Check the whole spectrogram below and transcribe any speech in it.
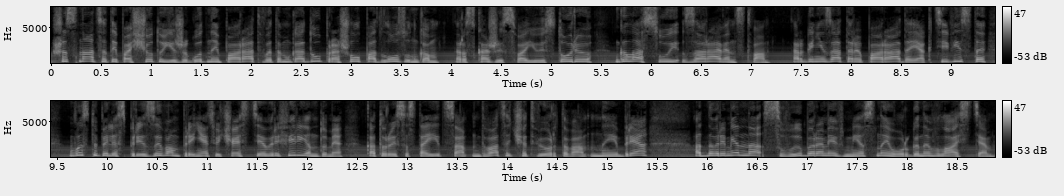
16-й по счету ежегодный парад в этом году прошел под лозунгом «Расскажи свою историю, голосуй за равенство». Организаторы парада и активисты выступили с призывом принять участие в референдуме, который состоится 24 ноября, одновременно с выборами в местные органы власти.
